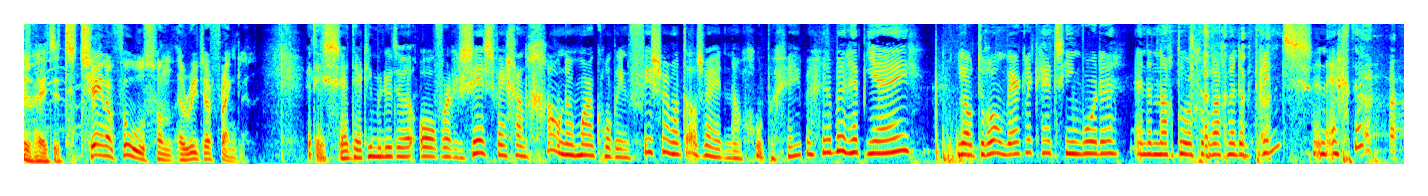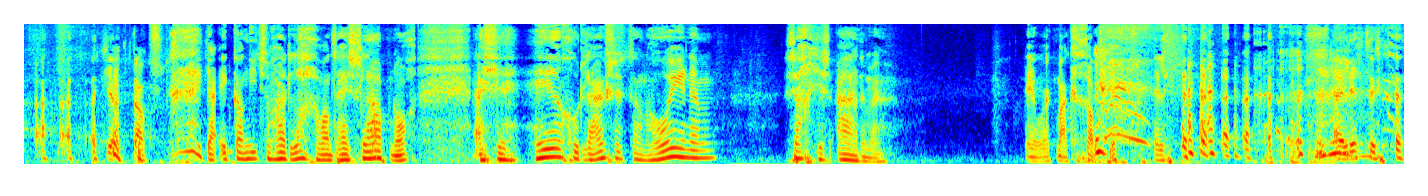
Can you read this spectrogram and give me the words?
En zo heet het Chain of Fools van Aretha Franklin. Het is 13 eh, minuten over 6. Wij gaan gauw naar Mark Robin Visser. Want als wij het nou goed begrepen hebben... heb jij jouw droom werkelijkheid zien worden... en de nacht doorgebracht met een prins? Een echte? Ja, nou, ja, ik kan niet zo hard lachen, want hij slaapt nog. Als je heel goed luistert, dan hoor je hem zachtjes ademen. Nee hoor, ik maak een grapje. hij, ligt in,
